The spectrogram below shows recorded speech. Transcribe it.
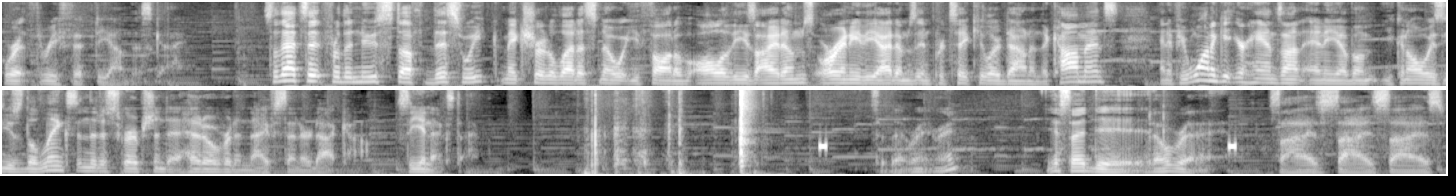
we're at 350 on this guy. So that's it for the new stuff this week. Make sure to let us know what you thought of all of these items or any of the items in particular down in the comments. And if you want to get your hands on any of them, you can always use the links in the description to head over to knifecenter.com. See you next time. Said that right, right? Yes, I did. All right. Size, size, size.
